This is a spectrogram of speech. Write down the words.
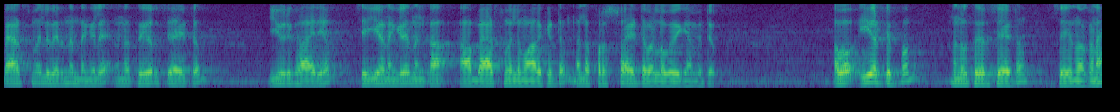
ബാഡ് സ്മെല്ല് വരുന്നുണ്ടെങ്കിൽ നിങ്ങൾ തീർച്ചയായിട്ടും ഈ ഒരു കാര്യം ചെയ്യുകയാണെങ്കിൽ നിങ്ങൾക്ക് ആ- ബാഡ് സ്മെല്ല് മാറിക്കിട്ടും നല്ല ഫ്രഷായിട്ട് വെള്ളം ഉപയോഗിക്കാൻ പറ്റും. അപ്പോൾ ഈ ഒരു ടിപ്പും നിങ്ങൾ തീർച്ചയായിട്ടും ചെയ്ത് നോക്കണേ.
